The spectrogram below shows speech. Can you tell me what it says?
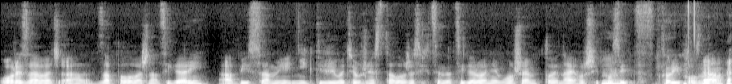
orezávač a zapalovač na cigary, aby sa mi nikdy v živote už nestalo, že si chcem dať cigaru a nemôžem. To je najhorší mm. pocit, ktorý poznám.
